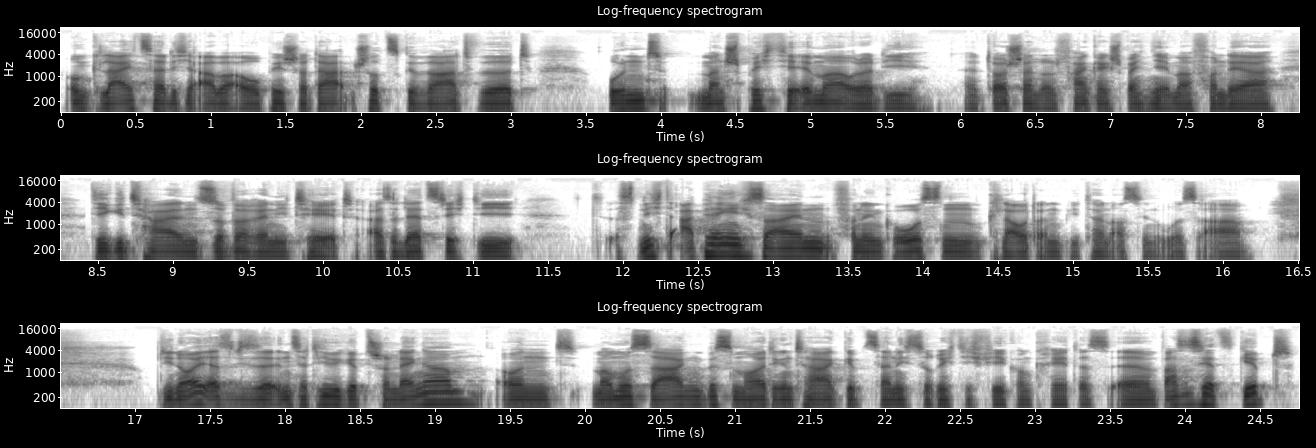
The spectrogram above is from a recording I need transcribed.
und gleichzeitig aber europäischer Datenschutz gewahrt wird. Und man spricht hier immer, oder die äh, Deutschland und Frankreich sprechen hier immer von der digitalen Souveränität. Also letztlich die, das nicht abhängig sein von den großen Cloud-Anbietern aus den USA die neue, also diese Initiative gibt es schon länger und man muss sagen, bis zum heutigen Tag gibt es da nicht so richtig viel Konkretes. Äh, was es jetzt gibt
